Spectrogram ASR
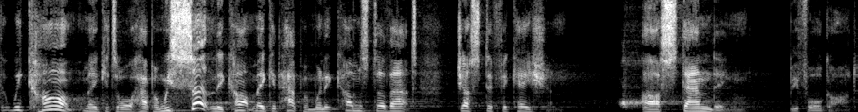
that we can't make it all happen. We certainly can't make it happen when it comes to that justification, our standing before God.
